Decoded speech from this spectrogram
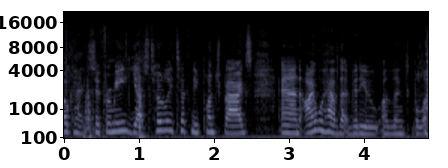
Okay, so for me, yes, totally Tiffany punch bags, and I will have that video uh, linked below,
